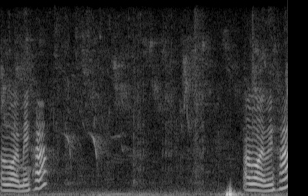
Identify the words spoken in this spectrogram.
อร่อยไหมคะ อร่อยไหมคะ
